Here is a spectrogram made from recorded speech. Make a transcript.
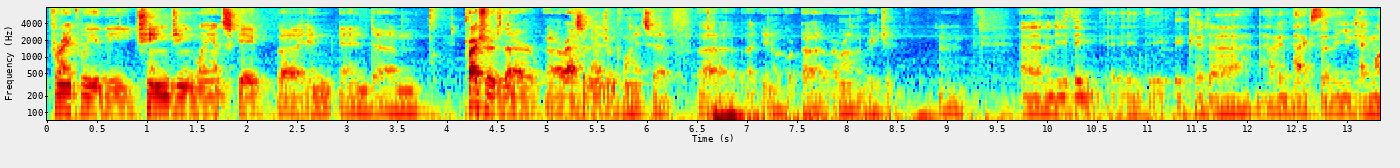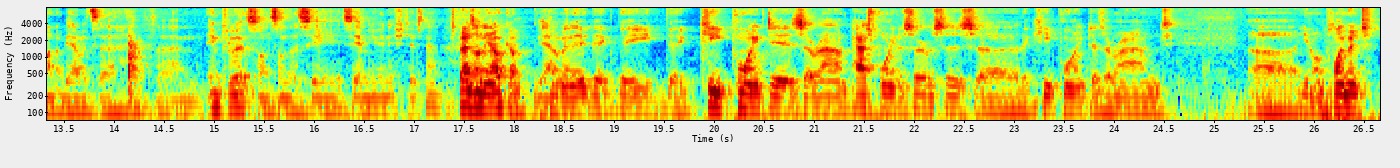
frankly the changing landscape and and um, pressures that our, our asset management clients have uh, you know uh, around the region. Uh, and do you think it, it could uh, have impacts that the UK might not be able to have um, influence on some of the C, CMU initiatives now? Depends on the outcome. Yeah. I mean, the, the, the, the key point is around passporting of services. Uh, the key point is around, uh, you know, employment,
